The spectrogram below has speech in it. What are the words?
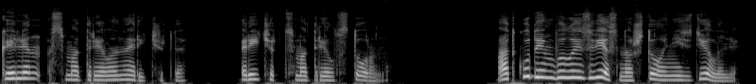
Кэлен смотрела на Ричарда. Ричард смотрел в сторону. Откуда им было известно, что они сделали?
